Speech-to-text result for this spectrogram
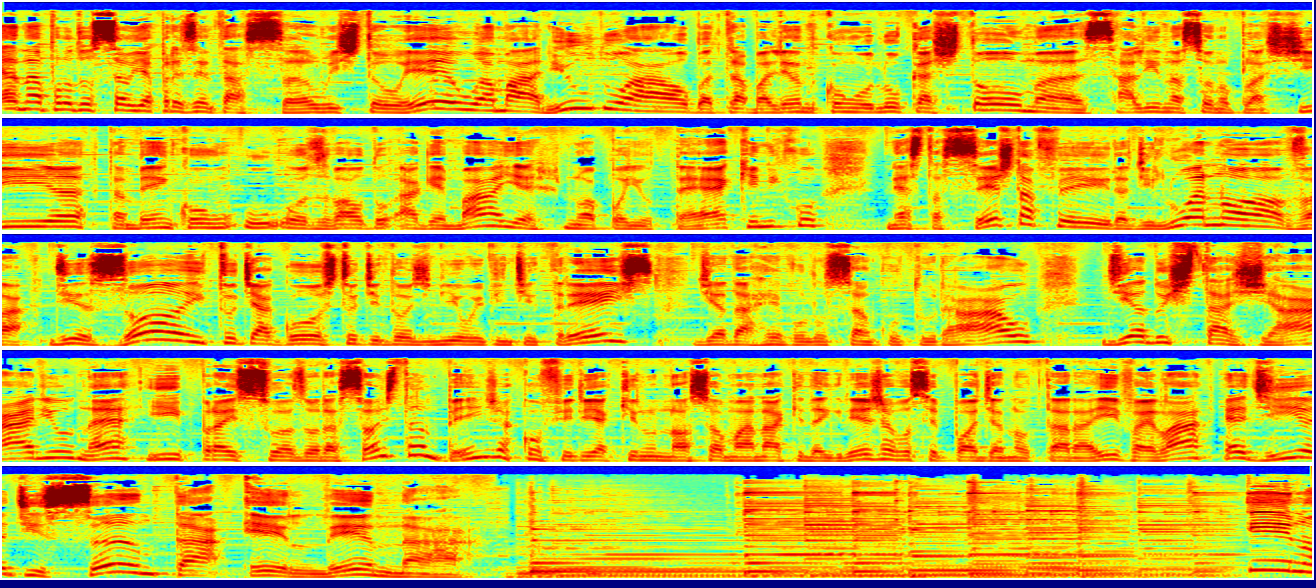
É na produção e apresentação estou eu, Amarildo Alba, trabalhando com o Lucas Thomas ali na sonoplastia, também com o Oswaldo Aguemayer no apoio técnico, nesta sexta-feira de lua nova, 18 de agosto de 2023, dia da Revolução Cultural, dia do estagiário, né? E para as suas orações também já conferi aqui no nosso almanaque da igreja, você pode anotar aí, vai lá, é dia de Santa Helena.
